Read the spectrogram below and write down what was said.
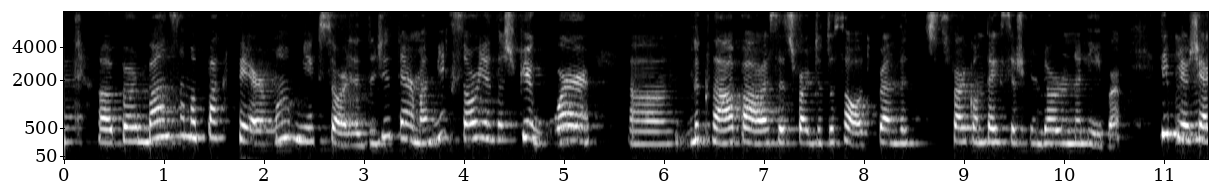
uh, përmban sa më pak terma mjekësorë. Dhe të gjithë termat mjekësorë janë të shpjeguar uh, në kllapa se çfarë do të thotë, pra dhe në çfarë konteksti është përdorur në libër. Libri është i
